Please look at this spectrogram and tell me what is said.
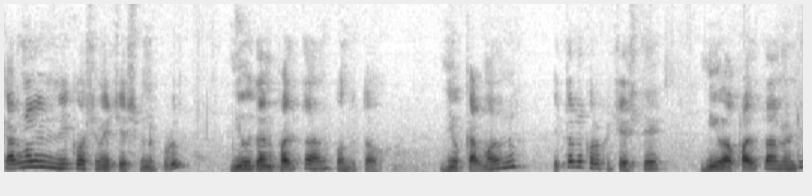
కర్మలను నీకోసమే చేసుకున్నప్పుడు నీవు దాని ఫలితాలను పొందుతావు. నీవు కర్మలను ఇతరుల కొరకు చేస్తే నీవు ఆ ఫలితాల నుండి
